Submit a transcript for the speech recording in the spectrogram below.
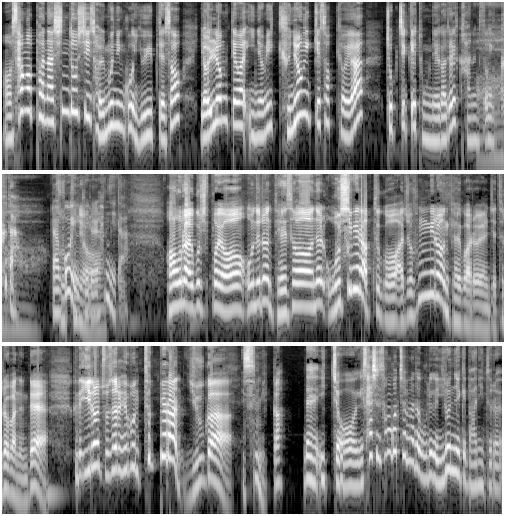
어, 상업화나 신도시 젊은 인구가 유입돼서 연령대와 이념이 균형 있게 섞여야 족집게 동네가 될 가능성이 아, 크다라고 그렇군요. 얘기를 합니다. 아, 오늘 알고 싶어요. 오늘은 대선을 50일 앞두고 아주 흥미로운 결과를 이제 들어봤는데, 근데 이런 조사를 해본 특별한 이유가 있습니까? 네, 있죠. 사실 선거철마다 우리가 이런 얘기 많이 들어요.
